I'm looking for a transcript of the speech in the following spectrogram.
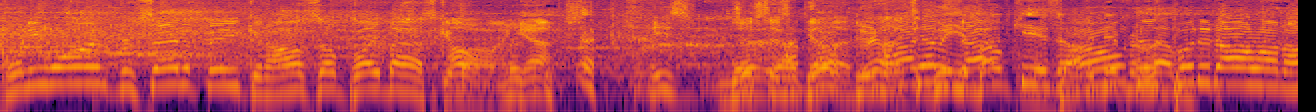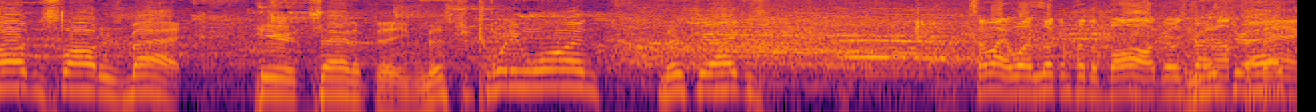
21 for Santa Fe can also play basketball. Oh, my gosh. He's just as good, do really. not- I'm telling do you, not- both kids are on a don't different just level. put it all on Hogg and Slaughter's back here at Santa Fe. Mr. 21, Mr. Atkinson. Somebody wasn't looking for the ball. It goes right off Mr. the back.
